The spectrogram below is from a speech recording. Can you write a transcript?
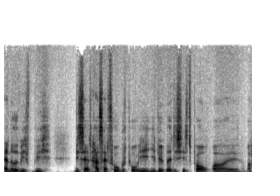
er noget, vi, vi, vi sat, har sat fokus på i, i løbet af de sidste par år, og, øh, og,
